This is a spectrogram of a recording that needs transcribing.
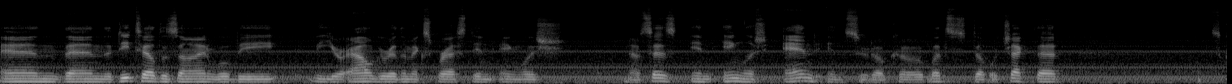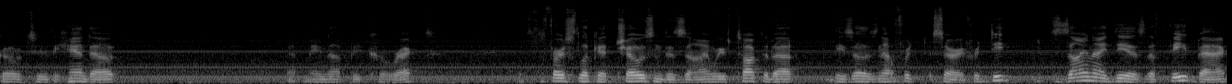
And then the detailed design will be the, your algorithm expressed in English now it says in English and in pseudocode. Let's double check that. Let's go to the handout. That may not be correct. Let's first look at chosen design. We've talked about these others. Now for, sorry, for de design ideas, the feedback,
